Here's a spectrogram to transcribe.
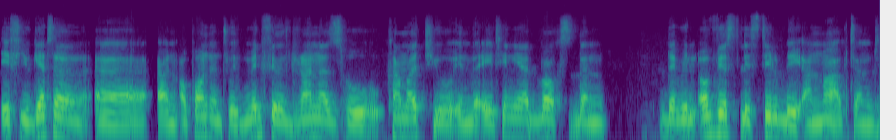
if you get a, an opponent with midfield runners who come at you in the 18-yard box, then they will obviously still be unmarked, and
